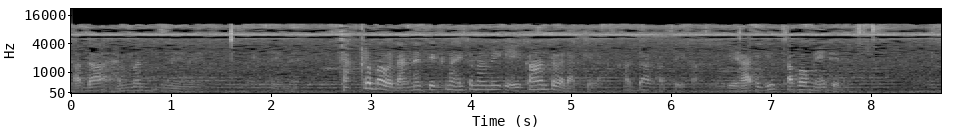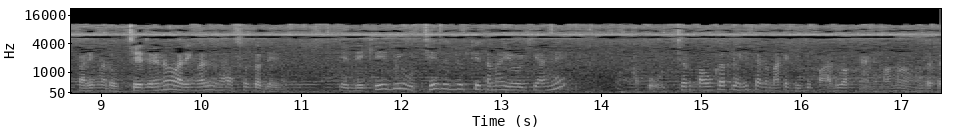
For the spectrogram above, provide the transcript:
සදා හැම මේ මේ චක්‍ර බව දන්නේ නැති එක නම් හිතනවා මේක ඒකාන්ත වැඩක් කියලා. කද්දාකත් ඒකාන්ත. එහාට ගියොත් සපව මේට එනවා. වරින් වර උච්ඡේද වෙනවා වරින් වර සාස්වත දෙනවා. මේ දෙකේදී උච්ඡේද දෘෂ්ටි තමයි යෝ කියන්නේ අපෝ උච්චර පව කරලා හිතට මට කිසි පාඩුවක් නැහැ මම හොඳට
